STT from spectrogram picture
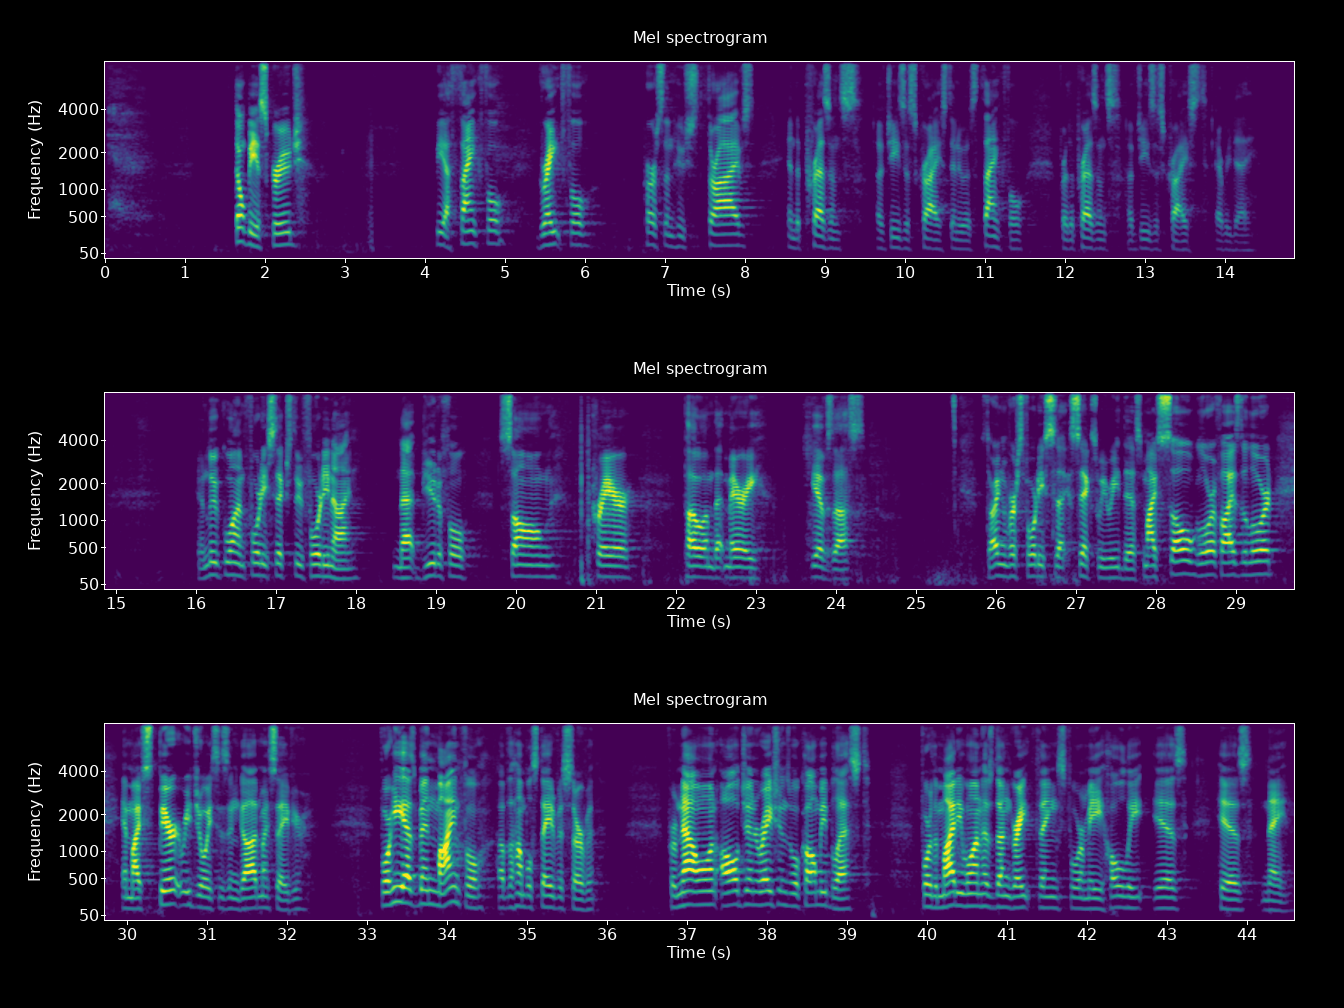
Don't be a Scrooge. Be a thankful, grateful person who thrives in the presence of Jesus Christ and who is thankful for the presence of Jesus Christ every day. In Luke 1 46 through 49, that beautiful song, prayer, poem that Mary gives us, Starting in verse 46, we read this My soul glorifies the Lord, and my spirit rejoices in God my Savior. For he has been mindful of the humble state of his servant. From now on, all generations will call me blessed, for the mighty one has done great things for me. Holy is his name.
